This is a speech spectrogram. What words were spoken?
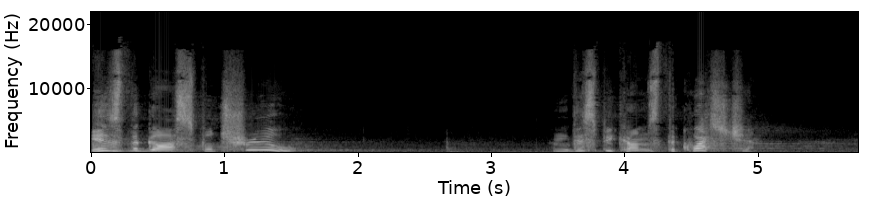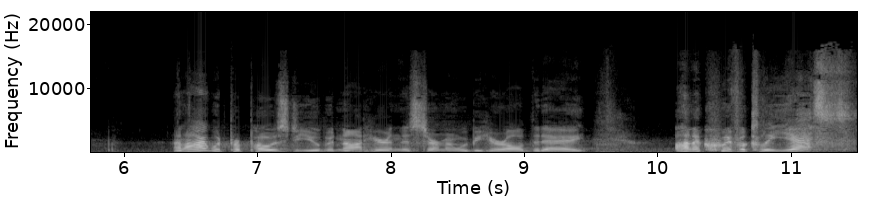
Is the gospel true? And this becomes the question. And I would propose to you, but not here in this sermon, we'd be here all day, unequivocally, yes.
